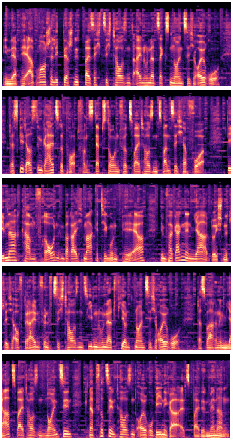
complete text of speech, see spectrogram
In der PR-Branche liegt der Schnitt bei 60.196 Euro. Das geht aus dem Gehaltsreport von Stepstone für 2020 hervor. Demnach kamen Frauen im Bereich Marketing und PR im vergangenen Jahr durchschnittlich auf 53.794 Euro. Das waren im Jahr 2019 knapp 14.000 Euro weniger als bei den Männern.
